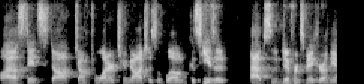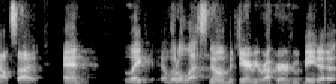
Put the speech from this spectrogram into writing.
Ohio State's stock jumped one or two notches alone because he is an absolute difference maker on the outside. And like a little less known, but Jeremy Ruckert, who made a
